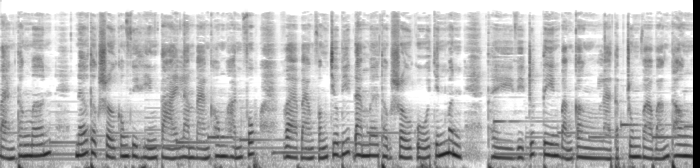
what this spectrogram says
Bạn thân mến, nếu thực sự công việc hiện tại làm bạn không hạnh phúc và bạn vẫn chưa biết đam mê thật sự của chính mình thì việc trước tiên bạn cần là tập trung vào bản thân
